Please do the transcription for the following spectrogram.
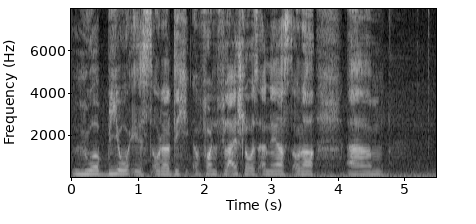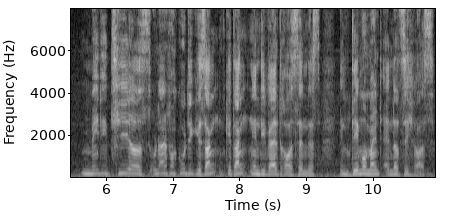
nur Bio isst oder dich von fleischlos ernährst oder ähm, meditierst und einfach gute Gesang Gedanken in die Welt raussendest, in dem Moment ändert sich was.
